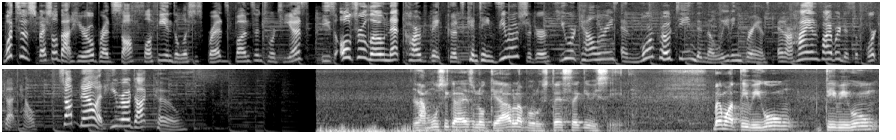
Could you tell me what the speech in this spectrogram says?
What's so special about Hero Bread's soft, fluffy, and delicious breads, buns, and tortillas? These ultra low net carb baked goods contain zero sugar, fewer calories, and more protein than the leading brands, and are high in fiber to support gut health. Shop now at hero.co. La música es lo que habla por usted, Seki Vicini. Vemos a Tivi Gunz. Tibigun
